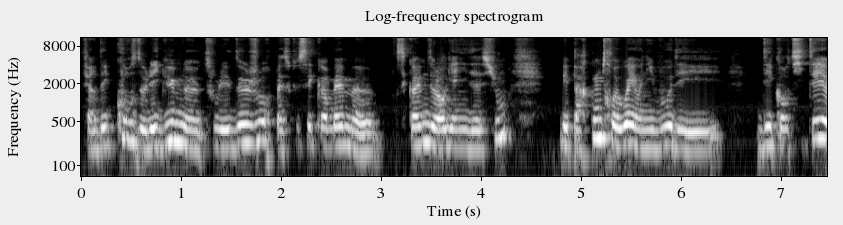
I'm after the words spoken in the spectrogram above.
faire des courses de légumes euh, tous les deux jours, parce que c'est quand même, c'est quand même de l'organisation. Mais par contre, ouais, au niveau des, des quantités,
